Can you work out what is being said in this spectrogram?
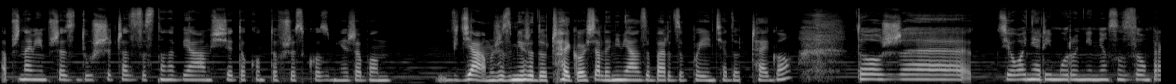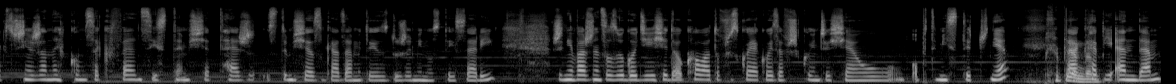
a przynajmniej przez dłuższy czas zastanawiałam się, dokąd to wszystko zmierza, bo widziałam, że zmierza do czegoś, ale nie miałam za bardzo pojęcia do czego. To, że działania Rimuru nie niosą ze sobą praktycznie żadnych konsekwencji, z tym się też, z tym się zgadzam i to jest duży minus tej serii, że nieważne co złego dzieje się dookoła, to wszystko jakoś zawsze kończy się optymistycznie, Happy tak, endem. happy endem,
